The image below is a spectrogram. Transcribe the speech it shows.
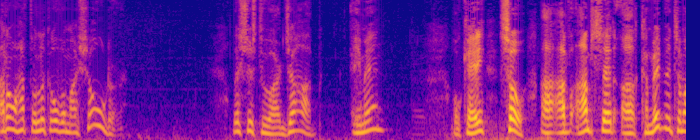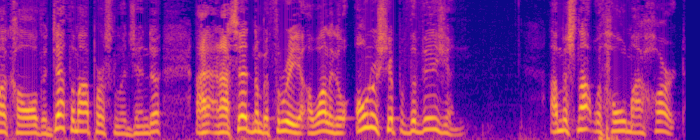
I don't have to look over my shoulder. Let's just do our job. Amen? Okay, so I've, I've said a commitment to my call, the death of my personal agenda, and I said number three a while ago ownership of the vision. I must not withhold my heart.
